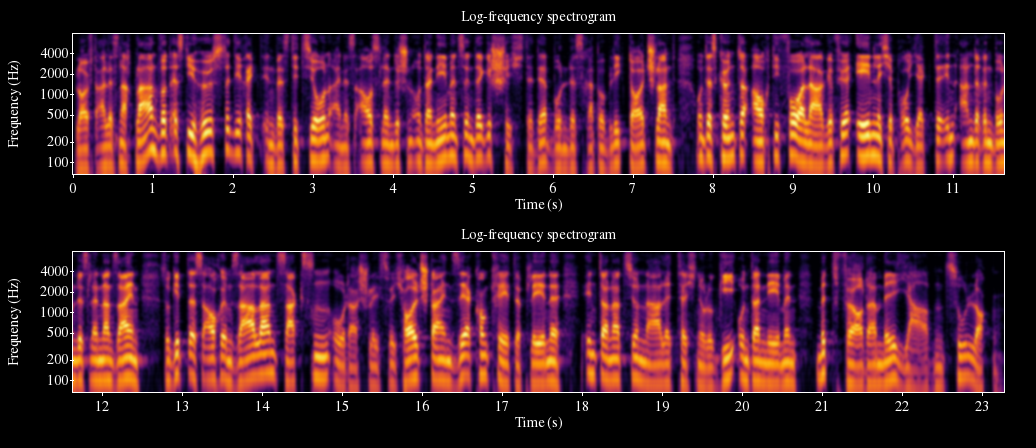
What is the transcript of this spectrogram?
Läuft alles nach Plan, wird es die höchste Direktinvestition eines ausländischen Unternehmens in der Geschichte der Bundesrepublik Deutschland. Und es könnte auch die Vorlage für ähnliche Projekte in anderen Bundesländern sein. So gibt es auch im Saarland, Sachsen oder Schleswig-Holstein sehr konkrete Pläne, internationale Technologieunternehmen mit Fördermilliarden zu locken.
